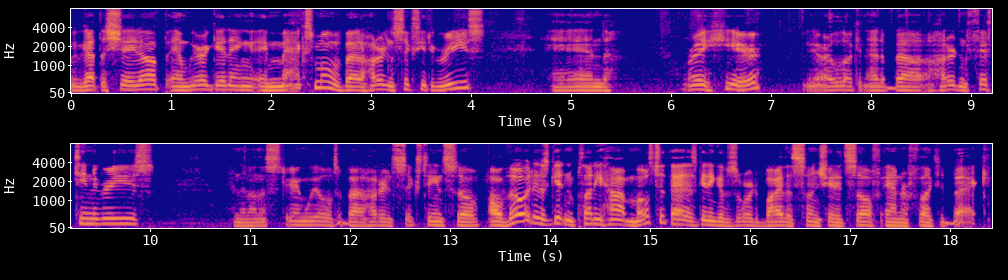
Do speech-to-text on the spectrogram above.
We've got the shade up and we are getting a maximum of about 160 degrees. And right here, we are looking at about 115 degrees. And then on the steering wheel, it's about 116. So although it is getting plenty hot, most of that is getting absorbed by the sunshade itself and reflected back.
